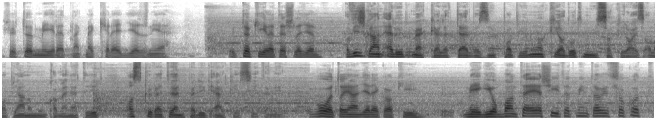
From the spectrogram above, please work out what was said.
és hogy több méretnek meg kell egyeznie, hogy tökéletes legyen. A vizsgán előbb meg kellett tervezni papíron a kiadott műszaki rajz alapján a munkamenetét, azt követően pedig elkészíteni. Volt olyan gyerek, aki még jobban teljesített, mint ahogy szokott,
